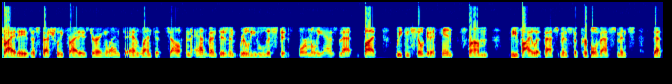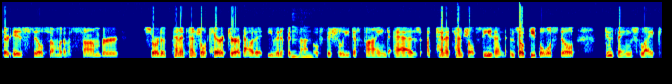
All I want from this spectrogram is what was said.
Fridays, especially Fridays during Lent and Lent itself. And Advent isn't really listed formally as that, but we can still get a hint from the violet vestments, the purple vestments, that there is still somewhat of a somber sort of penitential character about it, even if it's mm-hmm. not officially defined as a penitential season. And so people will still do things like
